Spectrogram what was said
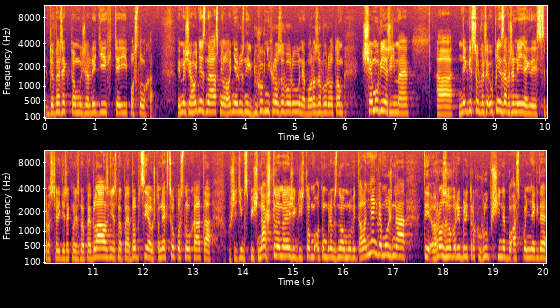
dveře k tomu, že lidi chtějí poslouchat. Víme, že hodně z nás mělo hodně různých duchovních rozhovorů nebo rozhovorů o tom, čemu věříme, a někdy jsou dveře úplně zavřené, někdy si prostě lidi řeknou, že jsme úplně blázni, že jsme úplně blbci a už to nechcou poslouchat a už je tím spíš naštveme, že když tomu, o tom budeme znovu mluvit, ale někde možná ty rozhovory byly trochu hlubší nebo aspoň někde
